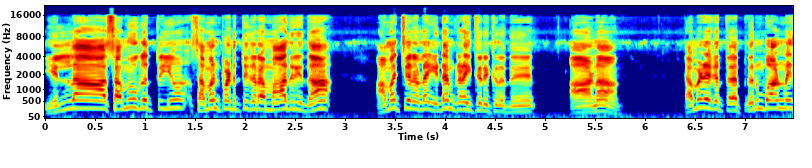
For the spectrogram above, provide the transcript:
எல்லா சமூகத்தையும் சமன்படுத்துகிற மாதிரி தான் அமைச்சரவையில் இடம் கிடைத்திருக்கிறது. ஆனால் தமிழகத்தில் பெரும்பான்மை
